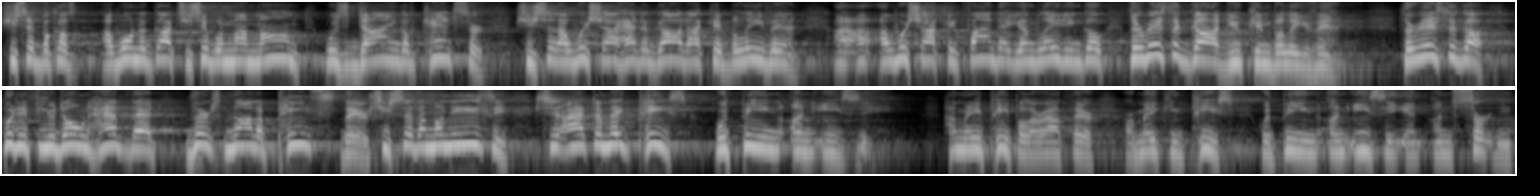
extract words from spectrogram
She said, because I wanted God. She said, when my mom was dying of cancer, she said, I wish I had a God I could believe in. I, I, I wish I could find that young lady and go, there is a God you can believe in. There is a God. But if you don't have that, there's not a peace there. She said, I'm uneasy. She said, I have to make peace with being uneasy. How many people are out there are making peace with being uneasy and uncertain?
